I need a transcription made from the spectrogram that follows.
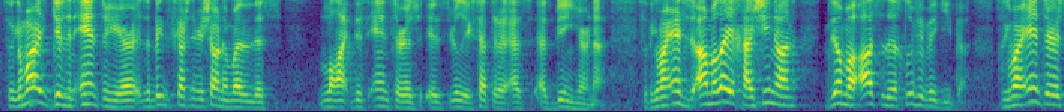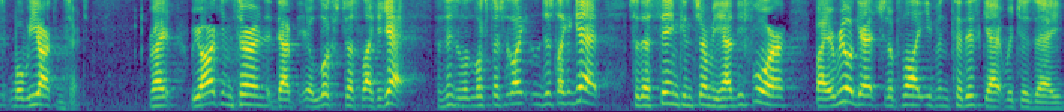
so Gemara gives an answer here. It's a big discussion in Rishonim whether this line, this answer is, is really accepted as, as being here or not. So the Gemara answers, Amalei dilma begita. So the Gemara answers, well, we are concerned, right? We are concerned that it looks just like a get. So essentially, it looks just like, just like a get. So the same concern we had before by a real get should apply even to this get, which is a,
